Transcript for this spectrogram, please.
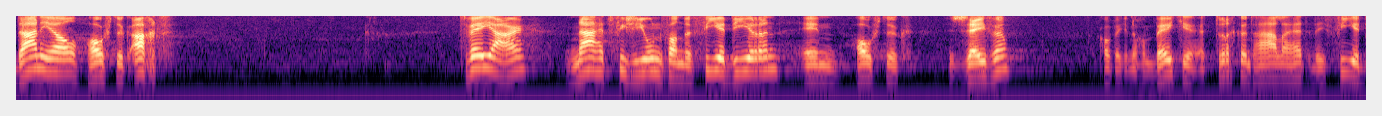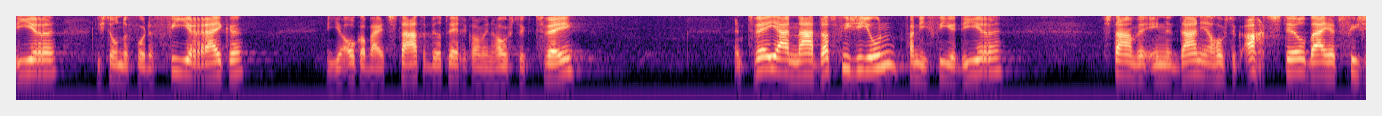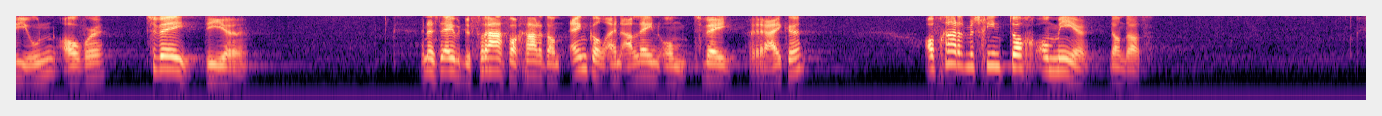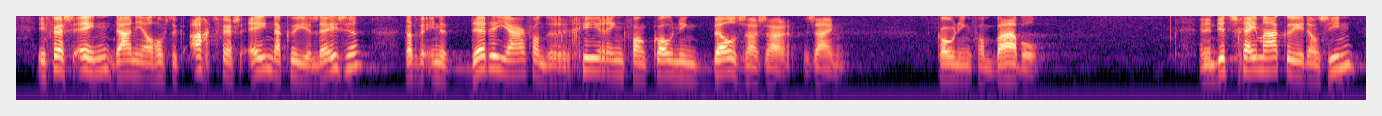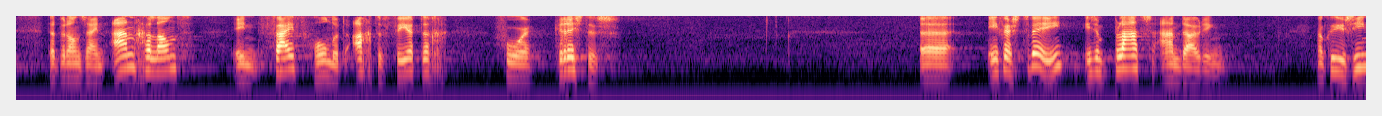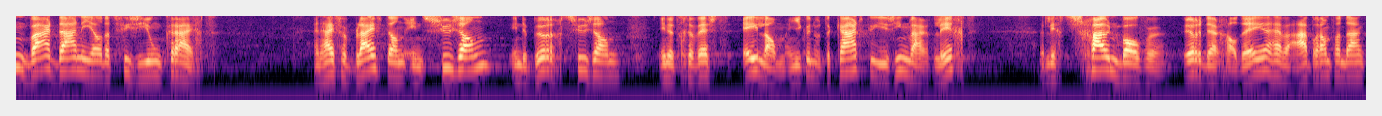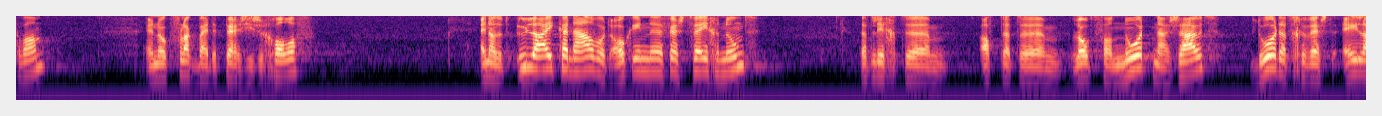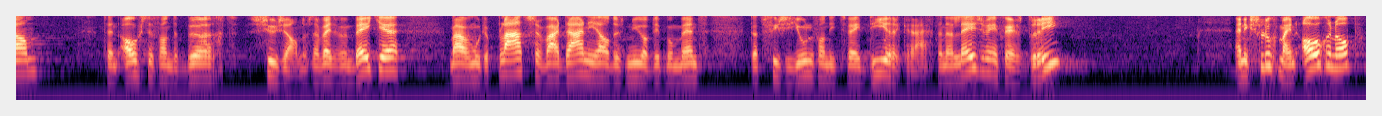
Daniel, hoofdstuk 8. Twee jaar na het visioen van de vier dieren in hoofdstuk 7. Ik hoop dat je nog een beetje terug kunt halen. Die vier dieren die stonden voor de vier rijken, die je ook al bij het statenbeeld tegenkwam in hoofdstuk 2. En twee jaar na dat visioen van die vier dieren staan we in Daniel hoofdstuk 8 stil bij het visioen over twee dieren. En dan is even de vraag van gaat het dan enkel en alleen om twee rijken? Of gaat het misschien toch om meer dan dat? In vers 1, Daniel hoofdstuk 8, vers 1, daar kun je lezen dat we in het derde jaar van de regering van koning Belzazar zijn. Koning van Babel. En in dit schema kun je dan zien dat we dan zijn aangeland in 548 voor Christus. Uh, in vers 2 is een plaatsaanduiding. Dan kun je zien waar Daniel dat visioen krijgt. En hij verblijft dan in Susan, in de burcht Susan, in het gewest Elam. En je kunt op de kaart kun je zien waar het ligt. Het ligt schuin boven Ur der Galdeeën, waar Abraham vandaan kwam. En ook vlak bij de Perzische Golf. En dan het Ulai-kanaal wordt ook in eh, vers 2 genoemd. Dat, ligt, uh, dat uh, loopt van noord naar zuid, door dat gewest Elam, ten oosten van de burcht Susan. Dus dan weten we een beetje waar we moeten plaatsen, waar Daniel dus nu op dit moment dat visioen van die twee dieren krijgt. En dan lezen we in vers 3. En ik sloeg mijn ogen op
